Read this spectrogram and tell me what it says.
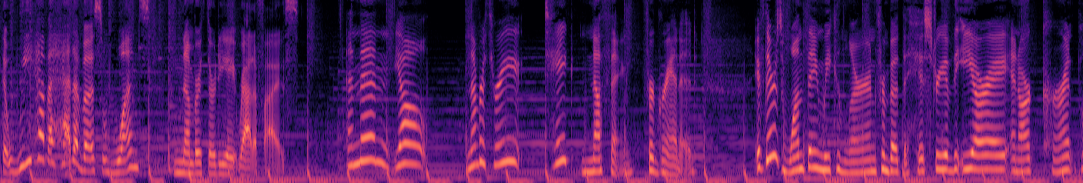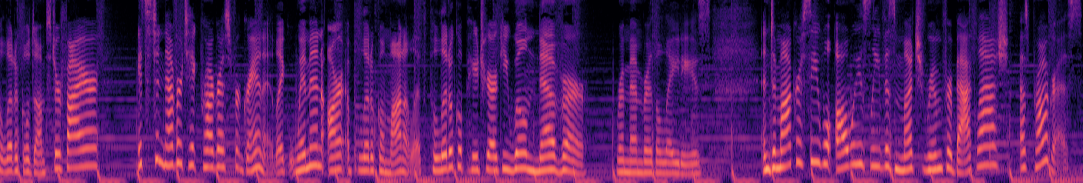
that we have ahead of us once number 38 ratifies. And then, y'all, Number three, take nothing for granted. If there's one thing we can learn from both the history of the ERA and our current political dumpster fire, it's to never take progress for granted. Like, women aren't a political monolith. Political patriarchy will never remember the ladies. And democracy will always leave as much room for backlash as progress.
